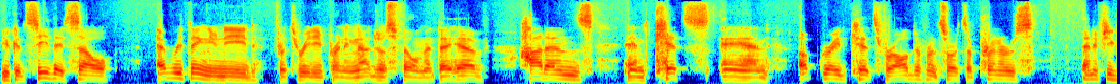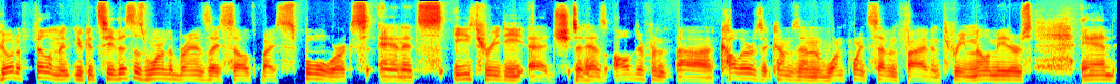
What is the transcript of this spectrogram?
you can see they sell everything you need for 3D printing, not just filament. They have hot ends and kits and upgrade kits for all different sorts of printers. And if you go to filament, you can see this is one of the brands they sell. It's by Spoolworks and it's E3D Edge. It has all different uh, colors. It comes in 1.75 and 3 millimeters. And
